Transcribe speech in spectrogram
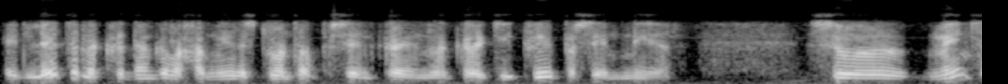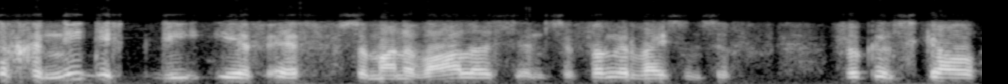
het letterlik gedink hulle gaan meer as 20% kry en hulle kry jy 2% meer. So mense geniet die die EFF se manewales en se vingerwys en se vloek en skel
